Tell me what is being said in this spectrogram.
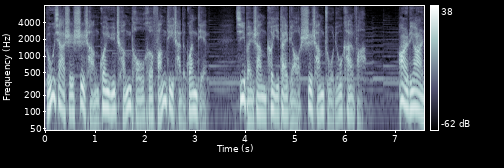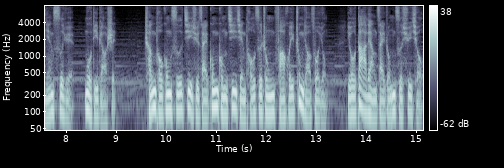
如下是市场关于城投和房地产的观点，基本上可以代表市场主流看法。二零二二年四月，穆迪表示，城投公司继续在公共基建投资中发挥重要作用，有大量在融资需求。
